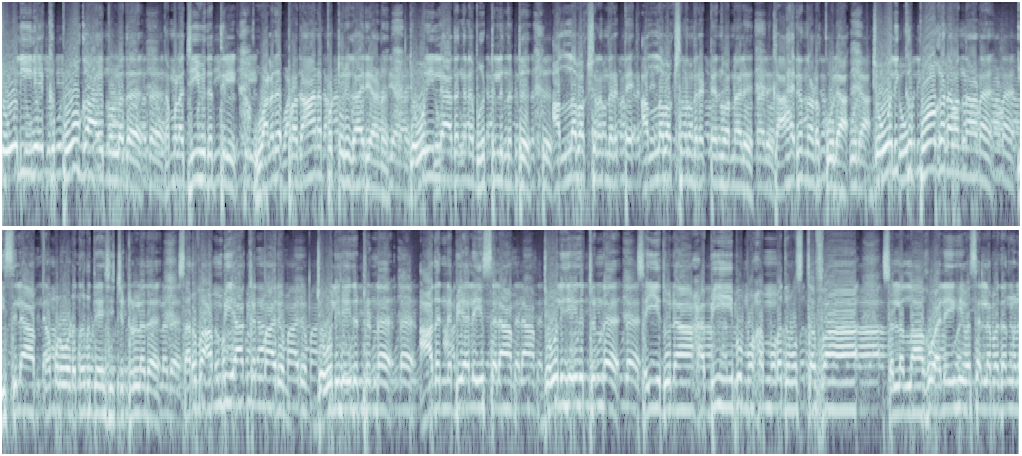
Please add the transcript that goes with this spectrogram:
ജോലിയിലേക്ക് പോവുക എന്നുള്ളത് നമ്മളെ ജീവിതത്തിൽ വളരെ പ്രധാനപ്പെട്ട ഒരു കാര്യമാണ്. ജോലിയില്ലാതെ അങ്ങനെ വീട്ടിൽ നിന്നിട്ട് അല്ല ഭക്ഷണം തരട്ടെ അല്ല ഭക്ഷണം തരട്ടെ എന്ന് പറഞ്ഞാൽ കാര്യം നടക്കൂല. ജോലിക്ക് പോകണമെന്നാണ് ഇസ്ലാം നമ്മളോട് നിർദ്ദേശിച്ചിട്ടുള്ളത്. സർവ അമ്പിയാക്കന്മാരും ജോലി ചെയ്തിട്ടുണ്ട്. ആദൻ നബി അലൈഹി ഇസ്ലാം ജോലി ചെയ്തിട്ടുണ്ട്. ഹബീബ് മുഹമ്മദ് മുസ്തഫ സല്ലല്ലാഹു അലൈഹി വസല്ലമ തങ്ങൾ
